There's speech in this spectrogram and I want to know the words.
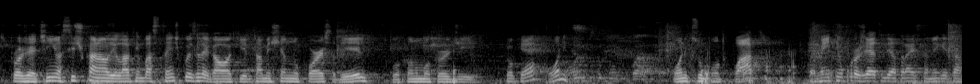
Os projetinhos. Assiste o canal dele lá, tem bastante coisa legal aqui. Ele tá mexendo no Corsa dele, colocando o motor de qual que é? Onix? Onix 1.4. Também tem um projeto ali atrás também que ele tá,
